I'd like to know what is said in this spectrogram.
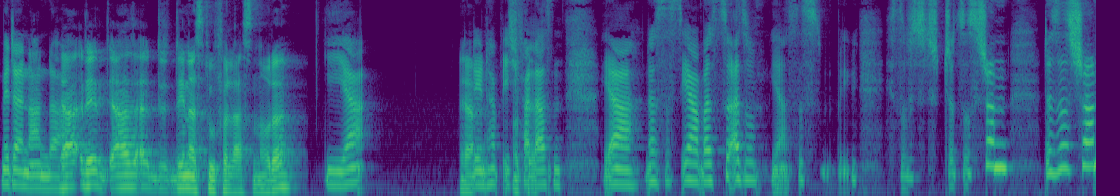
miteinander. Ja, den, ja, den hast du verlassen, oder? ja Ja. Den habe ich Okay. verlassen. Ja, das ist ja, aber es, also ja, es ist, das ist schon, das ist schon,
